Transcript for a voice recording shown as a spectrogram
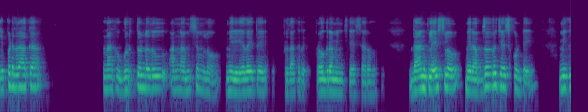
ఇప్పటిదాకా నాకు గుర్తుండదు అన్న అంశంలో మీరు ఏదైతే ఇప్పటిదాకా ప్రోగ్రామింగ్ చేశారో దాని ప్లేస్లో మీరు అబ్జర్వ్ చేసుకుంటే మీకు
